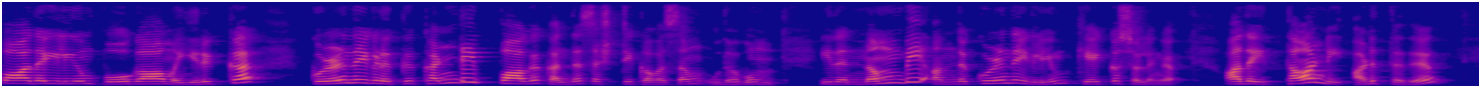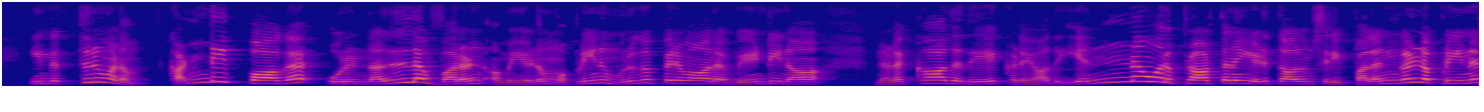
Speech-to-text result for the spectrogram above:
பாதையிலையும் போகாம இருக்க குழந்தைகளுக்கு கண்டிப்பாக கந்த சஷ்டி கவசம் உதவும். இதை நம்பி அந்த குழந்தைகளையும் கேட்க சொல்லுங்க. அதை தாண்டி அடுத்தது இந்த திருமணம் கண்டிப்பாக ஒரு நல்ல வரன் அமையணும் அப்படின்னு முருகப்பெருமான வேண்டினா நடக்காததே கிடையாது. என்ன ஒரு பிரார்த்தனை எடுத்தாலும் சரி பலன்கள் அப்படின்னு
